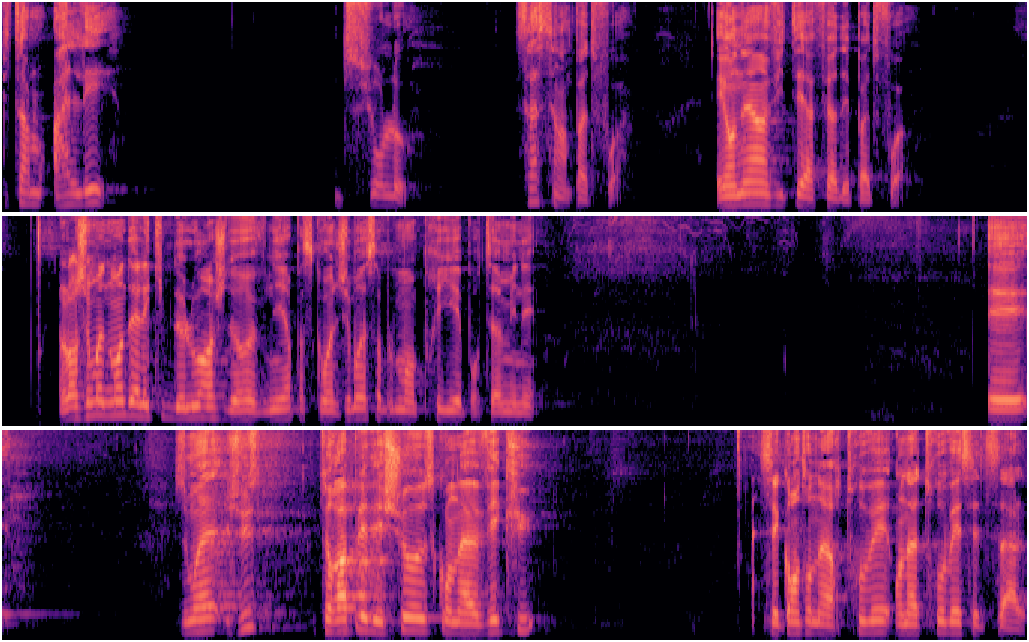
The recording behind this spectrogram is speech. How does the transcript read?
littéralement aller sur l'eau. Ça, c'est un pas de foi. Et on est invité à faire des pas de foi. Alors, j'aimerais demander à l'équipe de louange de revenir, parce que j'aimerais simplement prier pour terminer. Et j'aimerais juste te rappeler des choses qu'on a vécues. C'est quand on a, retrouvé, on a trouvé cette salle.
